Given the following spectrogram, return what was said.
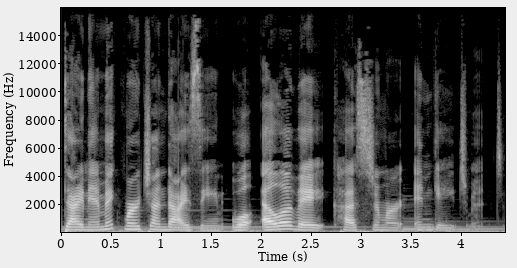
dynamic merchandising will elevate customer engagement.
